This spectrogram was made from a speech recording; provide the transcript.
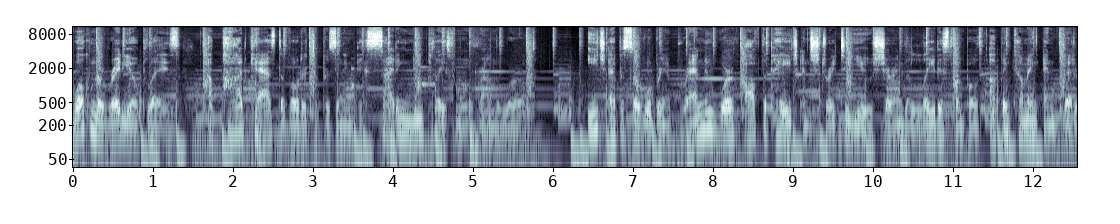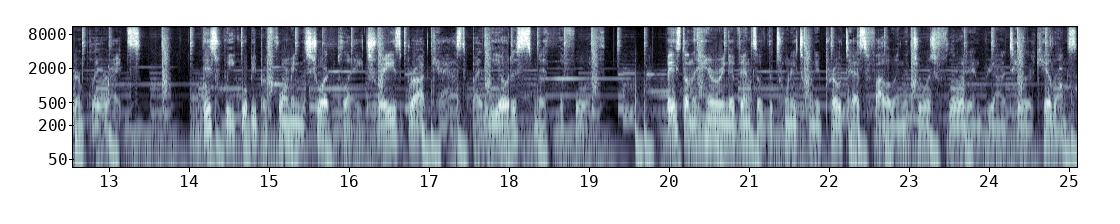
Welcome to Radio Plays, a podcast devoted to presenting exciting new plays from around the world. Each episode will bring a brand new work off the page and straight to you, sharing the latest from both up and coming and veteran playwrights. This week we'll be performing the short play Trey's Broadcast by Leotis Smith IV. Based on the harrowing events of the 2020 protests following the George Floyd and Breonna Taylor killings,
